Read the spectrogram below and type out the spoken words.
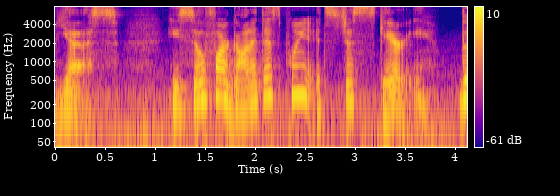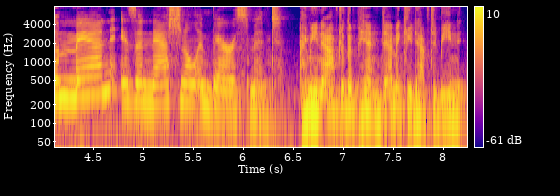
Yes. He's so far gone at this point, it's just scary. The man is a national embarrassment. I mean, after the pandemic, you'd have to be an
